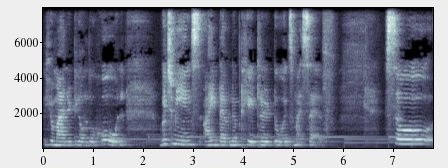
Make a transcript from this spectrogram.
humanity on the whole which means i developed hatred towards myself. So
